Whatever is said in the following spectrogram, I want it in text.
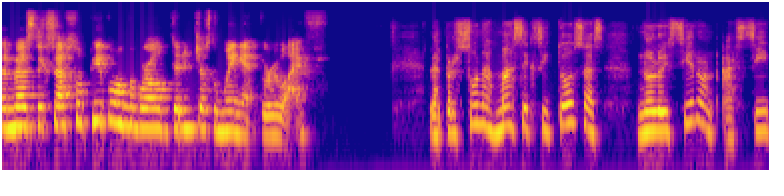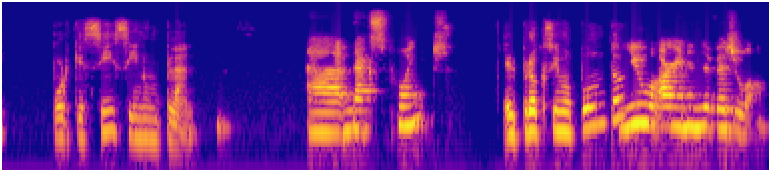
The most successful people in the world didn't just wing it through life. Las personas más exitosas no lo hicieron así porque sí, sin un plan. Uh, next point El próximo punto, you are an individual.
